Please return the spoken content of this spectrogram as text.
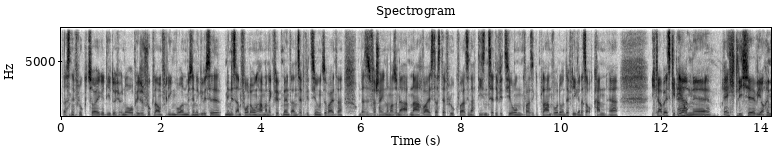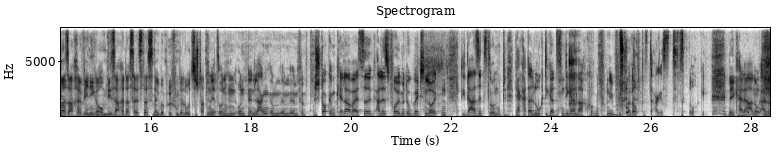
dass eine Flugzeuge, die durch einen europäischen Flugraum fliegen wollen, müssen eine gewisse Mindestanforderung haben an Equipment, an Zertifizierung und so weiter. Und das ist wahrscheinlich nochmal so eine Art Nachweis, dass der Flug quasi nach diesen Zertifizierungen quasi geplant wurde und der Flieger das auch kann. Ja. Ich glaube, es geht eher um eine rechtliche, wie auch immer Sache, weniger um die Sache, dass als dass eine Überprüfung der Lotsen stattfindet. Und jetzt unten, unten in lang, im, im, im, fünften Stock im Keller, weißt du, alles voll mit irgendwelchen Leuten, die da sitzen und per Katalog die ganzen Dinger nachgucken von dem Flugverlauf des Tages. nee, keine Ahnung. Also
